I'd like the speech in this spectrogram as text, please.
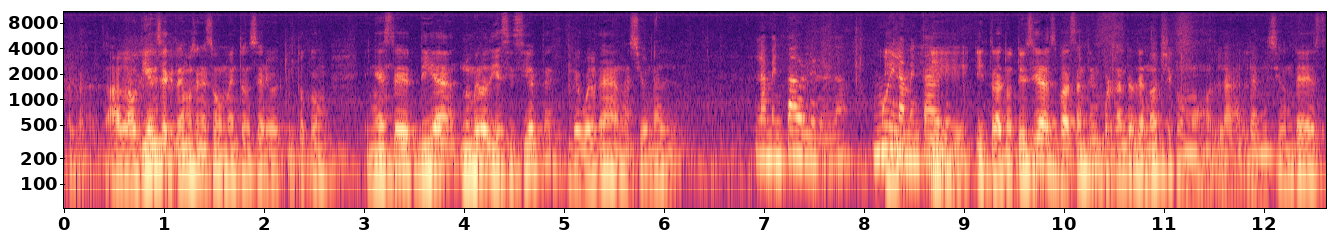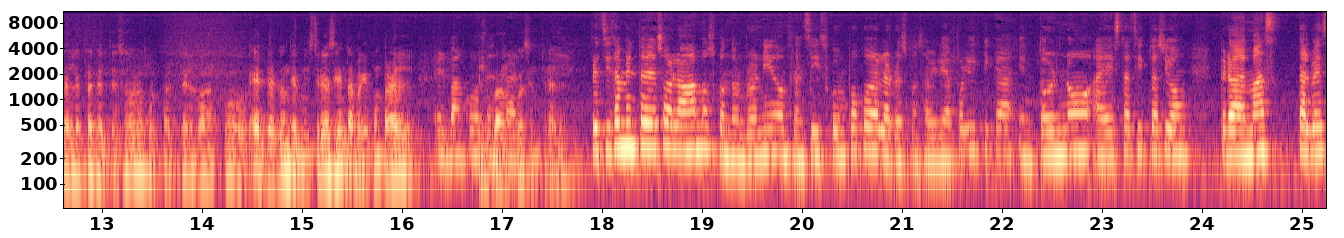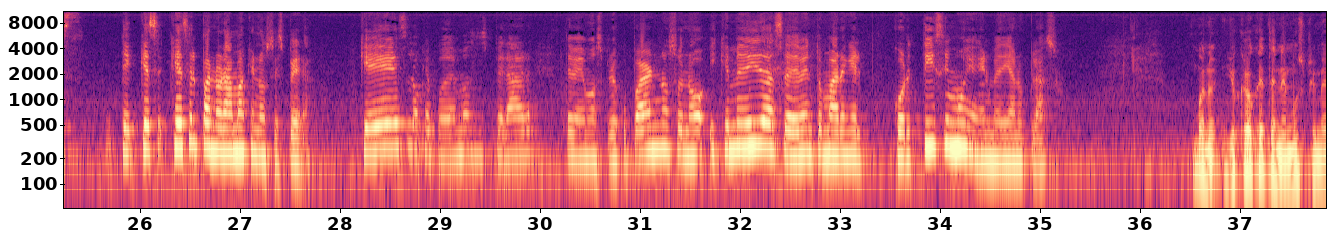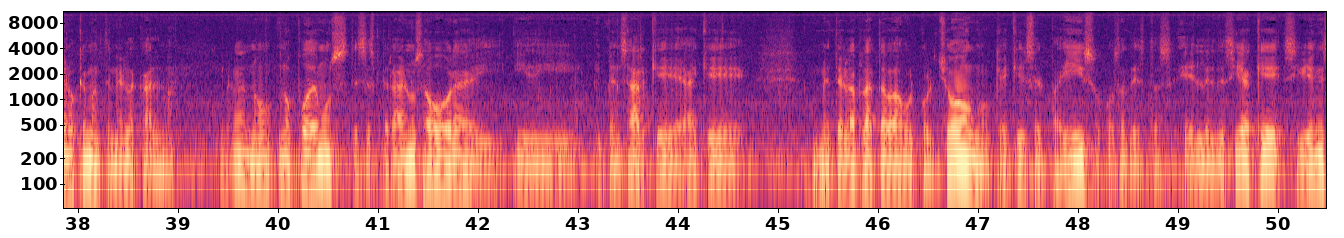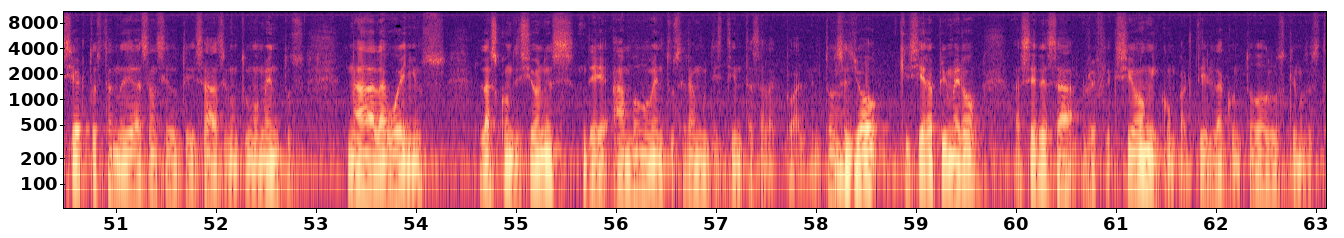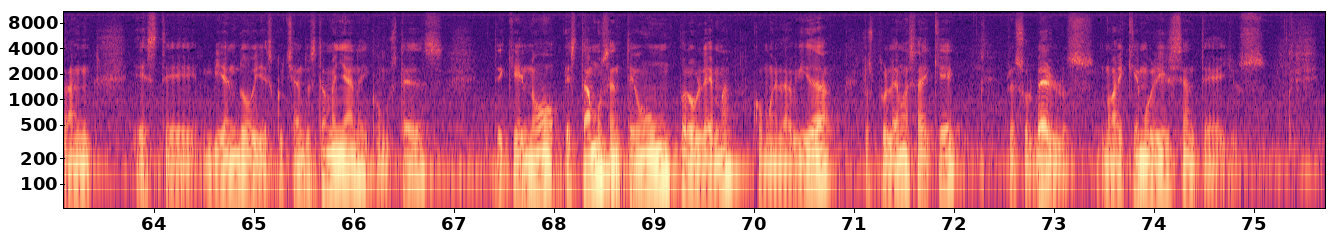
a la audiencia que tenemos en este momento en serio.com en este día número 17 de huelga nacional. Lamentable, ¿verdad? Muy Y- lamentable. Y, y tras noticias bastante importantes de noche, como la, la emisión de estas letras del Tesoro por parte del Banco, eh, perdón, del Ministerio de Hacienda para que comprara el, El Banco el Central. Banco Central. Precisamente de eso hablábamos con don Ronnie y don Francisco, un poco de la responsabilidad política en torno a esta situación, pero además tal vez de qué es, qué es el panorama que nos espera, qué es lo que podemos esperar, debemos preocuparnos o no y qué medidas se deben tomar en el cortísimo y en el mediano plazo. Bueno, yo creo que tenemos primero que mantener la calma, ¿verdad? No, no podemos desesperarnos ahora y, pensar que hay que meter la plata bajo el colchón o que hay que irse al país o cosas de estas. Eh, les decía que si bien es cierto estas medidas han sido utilizadas en otros momentos nada halagüeños, las condiciones de ambos momentos eran muy distintas a la actual. Entonces yo quisiera primero hacer esa reflexión y compartirla con todos los que nos están este, viendo y escuchando esta mañana y con ustedes, de que no estamos ante un problema, como en la vida, los problemas hay que resolverlos, no hay que morirse ante ellos,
